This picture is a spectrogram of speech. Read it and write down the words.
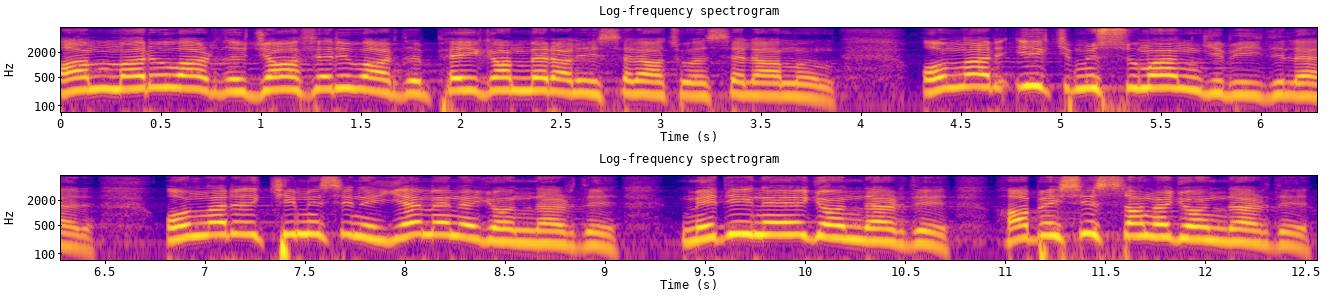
Ammar'ı vardı, Cafer'i vardı Peygamber aleyhissalatu vesselamın. Onlar ilk Müslüman gibiydiler. Onları kimisini Yemen'e gönderdi, Medine'ye gönderdi, Habeşistan'a gönderdi.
